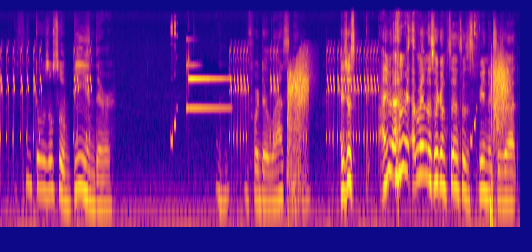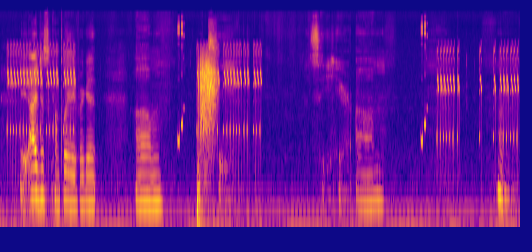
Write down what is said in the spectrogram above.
I think there was also a B in there. For the last. I just, I'm, I'm, I'm in the circumstances Phoenix is at. I just completely forget. Um, let's see. Let's see here. Um, hmm.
